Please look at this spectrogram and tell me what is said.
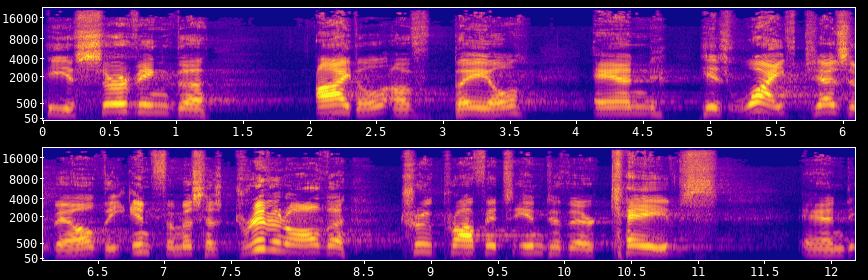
He is serving the idol of Baal, and his wife, Jezebel, the infamous, has driven all the true prophets into their caves, and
